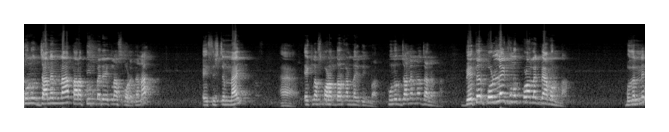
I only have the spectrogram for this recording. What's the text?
কুনুত জানেন না, তারা তিনবারে ক্লাস পড়ে, তাই না? এই সিস্টেম নাই? হ্যাঁ এ ক্লাস পড়ার দরকার নাই তিনবার। কুনুত জানেন না জানেন না। বেতের পড়লেই কুনুত পড়া লাগবে এমন না। বুঝেননি?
